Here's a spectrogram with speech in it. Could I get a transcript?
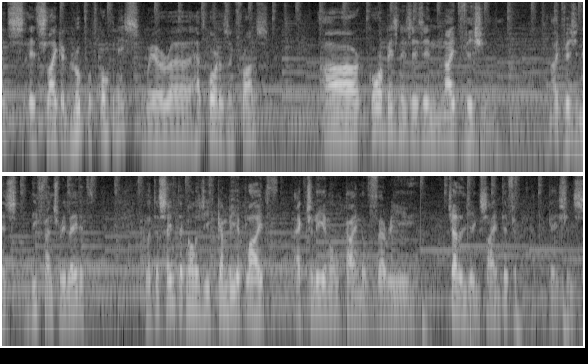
it's, it's like a group of companies. We're uh, headquarters in France. Our core business is in night vision. Night vision is defense related, but the same technology can be applied actually in all kind of very challenging scientific applications.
